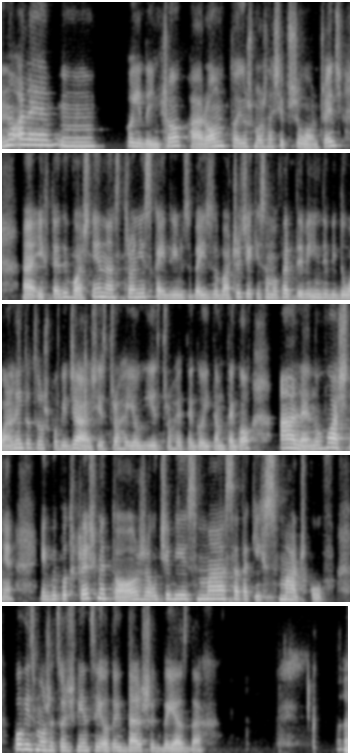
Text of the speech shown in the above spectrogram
no ale. Mm, pojedynczo, parą, to już można się przyłączyć e, i wtedy właśnie na stronie SkyDreams wejść, zobaczyć, jakie są oferty indywidualne i to, co już powiedziałaś, jest trochę jogi, jest trochę tego i tamtego, ale no właśnie, jakby podkreślmy to, że u Ciebie jest masa takich smaczków. Powiedz może coś więcej o tych dalszych wyjazdach. E,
